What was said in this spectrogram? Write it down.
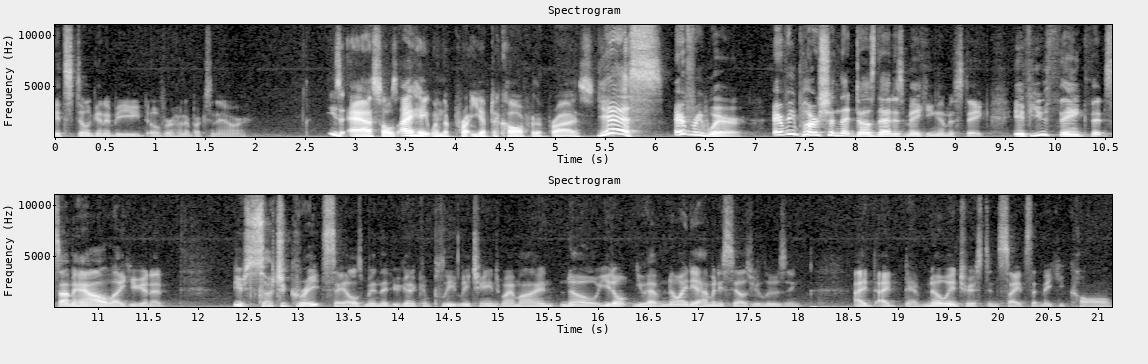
It's still going to be over 100 bucks an hour. These assholes! I hate when the pri- you have to call for the price. Yes, everywhere. Every person that does that is making a mistake. If you think that somehow like you're going to you're such a great salesman that you're going to completely change my mind. No, you don't you have no idea how many sales you're losing. I, I have no interest in sites that make you call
